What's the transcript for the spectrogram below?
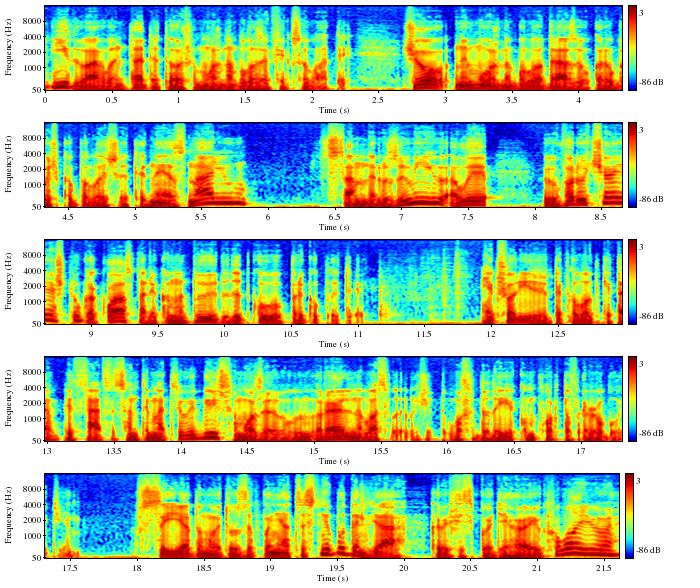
і два гвинта для того, щоб можна було зафіксувати. Чого не можна було одразу в коробочку положити, не знаю, сам не розумію, але виручає штука класна, рекомендую додатково прикупити. Якщо ріжете колодки там 15 см і більше, може реально вас виручить, тому що додає комфорту при роботі. Все, я думаю, тут зупинятись не будемо. Я кришечку одягаю і ховаю.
